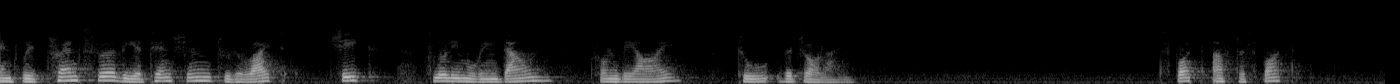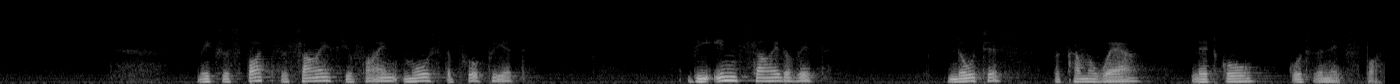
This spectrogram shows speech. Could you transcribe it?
and we transfer the attention to the right cheek, slowly moving down from the eye to the jawline. Spot after spot. Make the spot the size you find most appropriate. Be inside of it. Notice, become aware, let go, go to the next spot.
